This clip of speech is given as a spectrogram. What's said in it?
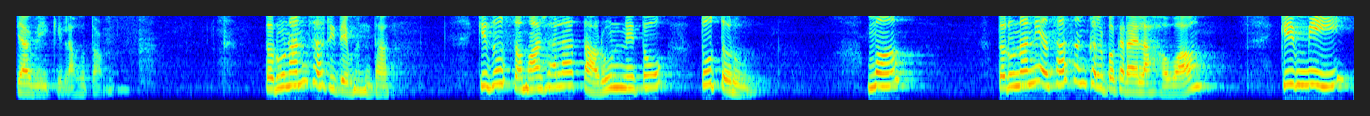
त्यावेळी केला होता. तरुणांसाठी ते म्हणतात की जो समाजाला तारून नेतो तो तरुण. मग तरुणांनी असा संकल्प करायला हवा की मी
